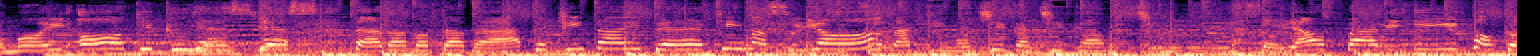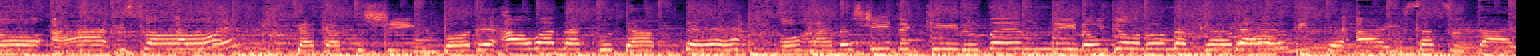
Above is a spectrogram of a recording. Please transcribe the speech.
思い大きく Yes Yes ただぼただって期待できますよな気持ちが近道とやっぱりいいことありそう価格信号で合わなくたってお話できる便利の世の中を見て挨拶大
